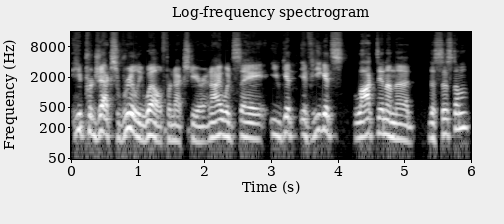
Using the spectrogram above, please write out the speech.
he projects really well for next year, and I would say you get if he gets locked in on the the system,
